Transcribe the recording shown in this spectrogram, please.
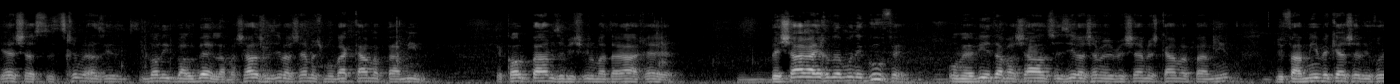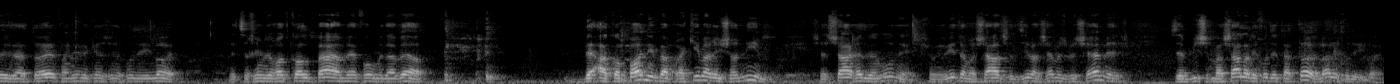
יש, אז צריכים אז לא להתבלבל, המשל של זיו השמש מובא כמה פעמים, וכל פעם זה בשביל מטרה אחרת. בשאר היחד באמונה גופה, הוא מביא את המשל של זיו השמש בשמש כמה פעמים, לפעמים בקשר לייחוד התואר, לפעמים בקשר לייחוד אלוהי. וצריכים לראות כל פעם איפה הוא מדבר. הקופונים בפרקים הראשונים של שער חד ומונה, כשהוא מביא את המשל של זיו השמש בשמש, זה משל על ייחוד את התואר, לא על ייחוד אלוהים.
